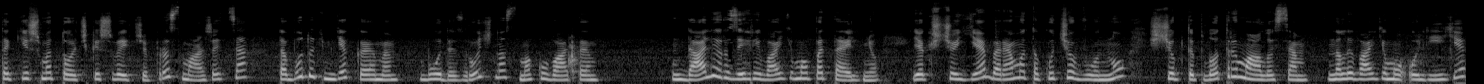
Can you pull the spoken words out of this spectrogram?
Такі шматочки швидше просмажаться та будуть м'якими, буде зручно смакувати. Далі розігріваємо петельню. Якщо є, беремо таку чавунну, щоб тепло трималося. Наливаємо олії,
